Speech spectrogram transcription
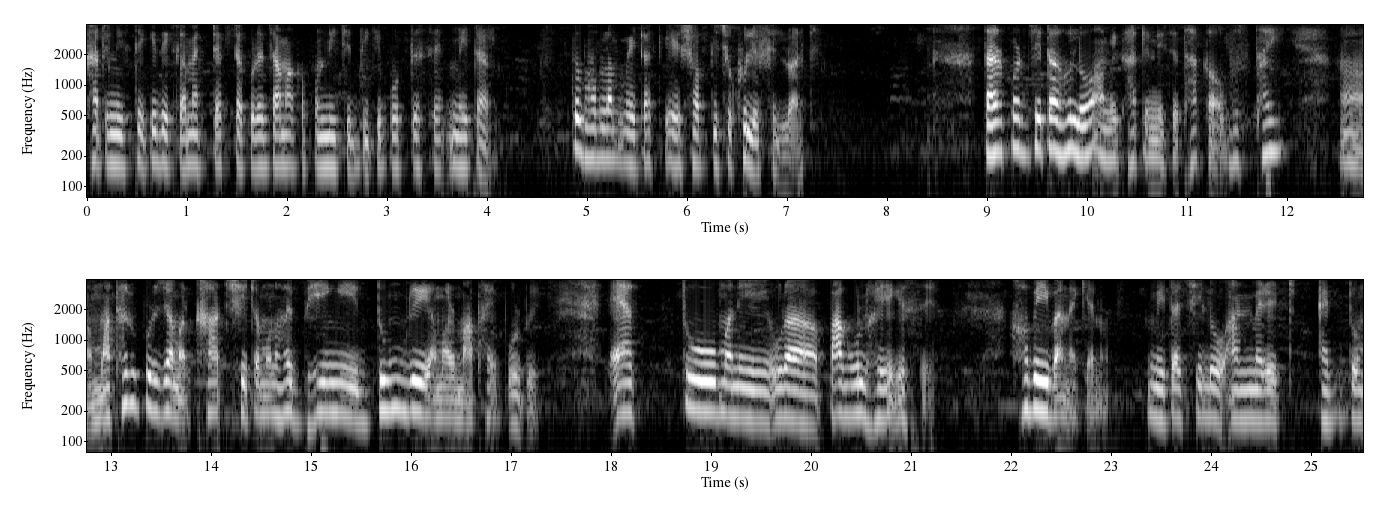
খাটের নিচ থেকে দেখলাম একটা একটা করে জামা কাপড় নিচের দিকে পড়তেছে মেয়েটার। তো ভাবলাম মেয়েটাকে সব কিছু খুলে ফেলল আর কি। তারপর যেটা হলো, আমি খাটের নিচে থাকা অবস্থায় মাথার উপরে যে আমার খাট, সেটা মনে হয় ভেঙে, দুমড়ে আমার মাথায় পড়বে। এত মানে ওরা পাগল হয়ে গেছে। হবেই বা না কেন? মেয়েটা ছিল আনম্যারিড একদম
